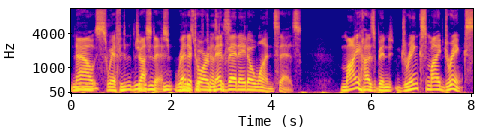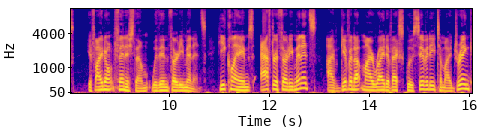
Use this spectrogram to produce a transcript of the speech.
Now, Swift Justice. Redditor Medved801 says, My husband drinks my drinks if I don't finish them within 30 minutes. He claims after 30 minutes, I've given up my right of exclusivity to my drink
